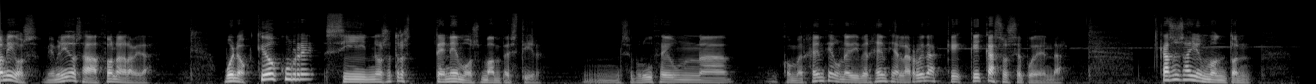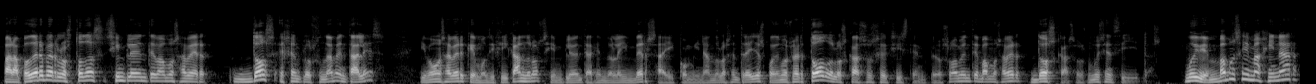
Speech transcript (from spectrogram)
amigos, bienvenidos a Zona Gravedad. Bueno, ¿qué ocurre si nosotros tenemos steer? Mm, se produce una convergencia, una divergencia en la rueda. ¿Qué, ¿Qué, casos se pueden dar? Casos hay un montón. Para poder verlos todos, simplemente vamos a ver dos ejemplos fundamentales y vamos a ver que modificándolos, simplemente haciendo la inversa y combinándolos entre ellos, podemos ver todos los casos que existen, pero solamente vamos a ver dos casos muy sencillitos. Muy bien, vamos a imaginar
